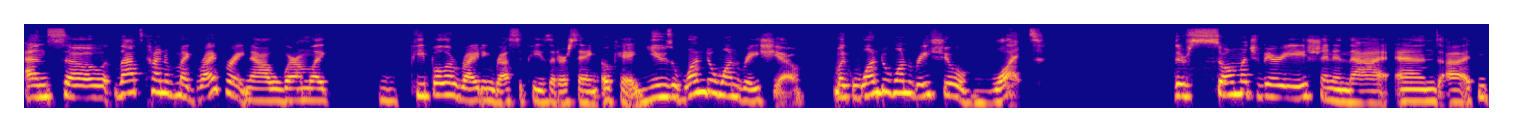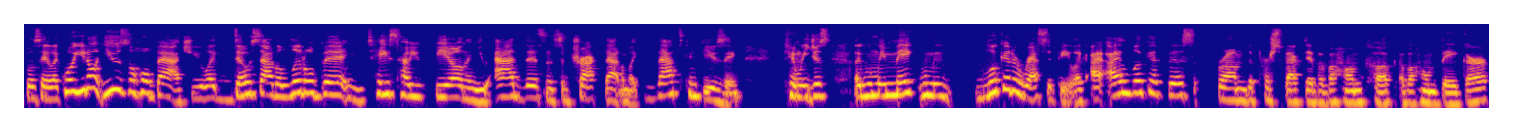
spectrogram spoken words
And so that's kind of my gripe right now, where I'm like, people are writing recipes that are saying, okay, use one to one ratio. Like, one to one ratio of what? There's so much variation in that. And uh, I think people say, like, well, you don't use the whole batch. You like dose out a little bit and you taste how you feel, and then you add this and subtract that. I'm like, that's confusing. Can we just, like, when we make, when we look at a recipe. Like I, I, look at this from the perspective of a home cook, of a home baker.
